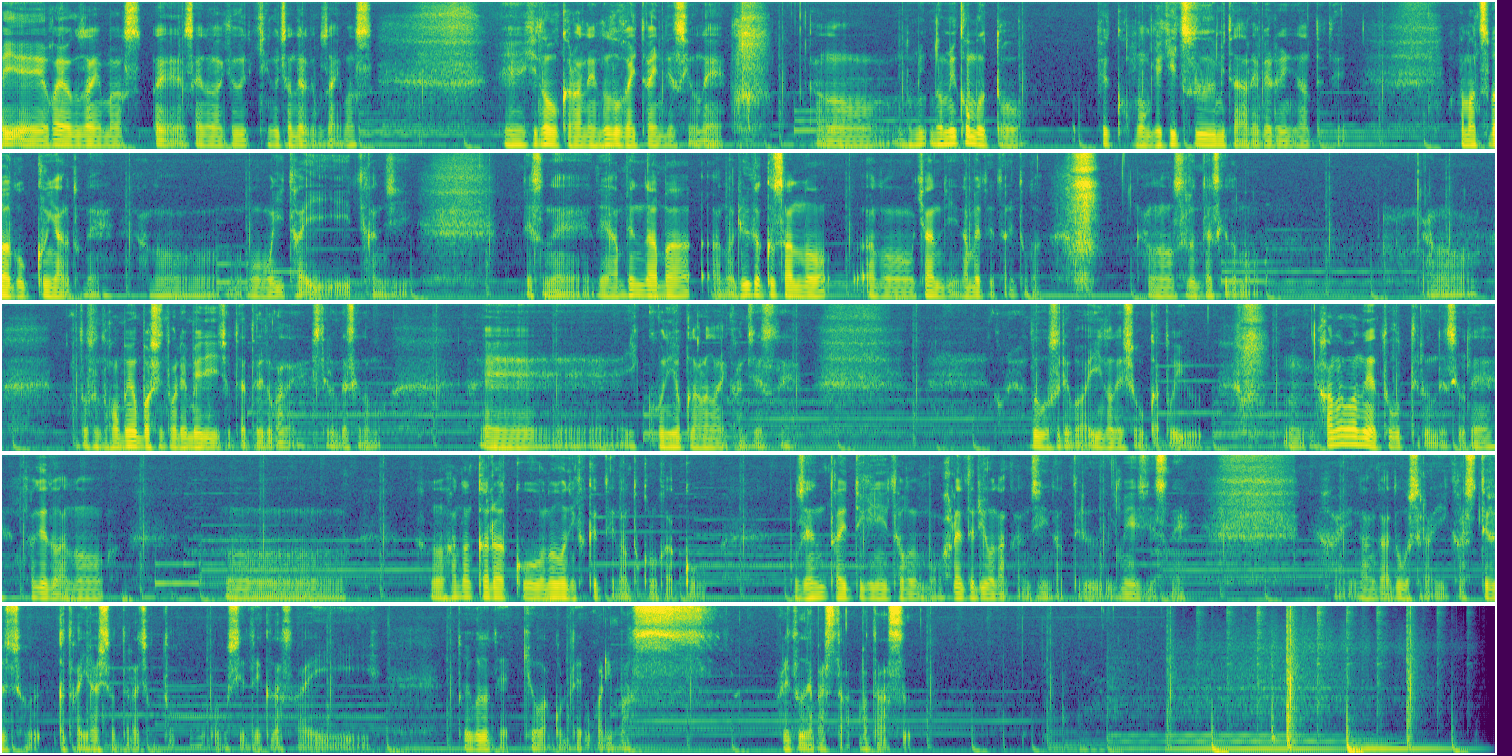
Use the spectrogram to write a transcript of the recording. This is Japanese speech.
はい、えー、おはようございます。えー、才能がキングチャンネルでございます。えー、昨日からね、喉が痛いんですよね。あのー飲み飲み込むと結構もう激痛みたいなレベルになってて、生唾ごっくんやるとね、あのーもう痛いって感じですね。で、アメンダーバ、あの龍角散の、あのキャンディー舐めてたりとか、あのするんですけども、あのあとそのホメオパシのレメディーちょっとやったりとかねしてるんですけども。えー一向に良くならない感じですね。これはどうすればいいのでしょうかという、うん、鼻はね通ってるんですよね。だけどあのうんその鼻からこう喉にかけてのところがこうもう全体的に多分もう腫れてるような感じになってるイメージですね、なんかどうしたらいいか知ってる方がいらっしゃったらちょっと教えてください。ということで今日はこれで終わります。ありがとうございました。また明日。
